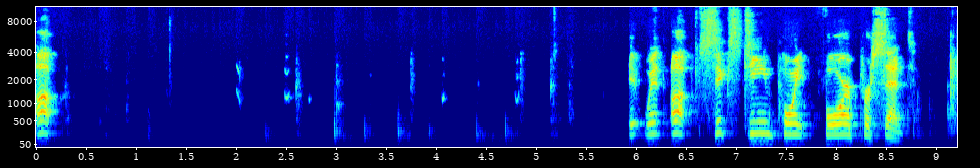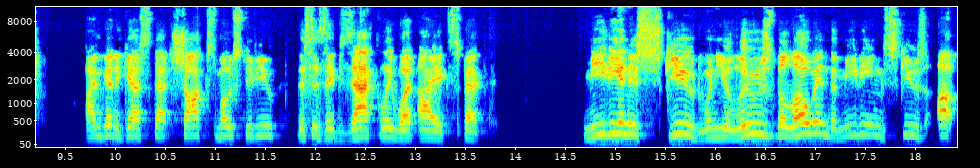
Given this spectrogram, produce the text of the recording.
up. It went up 16.4%. I'm going to guess that shocks most of you. This is exactly what I expect. Median is skewed. When you lose the low end, the median skews up.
